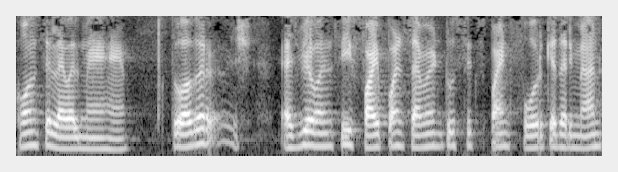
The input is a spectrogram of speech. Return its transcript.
कौन से लेवल में हैं। तो अगर H B one C five point seven two six point four के दरमियान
